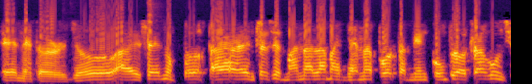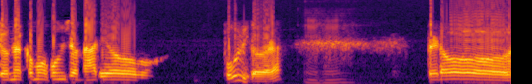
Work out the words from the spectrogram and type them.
eh, Néstor. Yo a veces no puedo estar entre semana a la mañana por también cumplo otras funciones como funcionario público, ¿verdad? Ujú. Pero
